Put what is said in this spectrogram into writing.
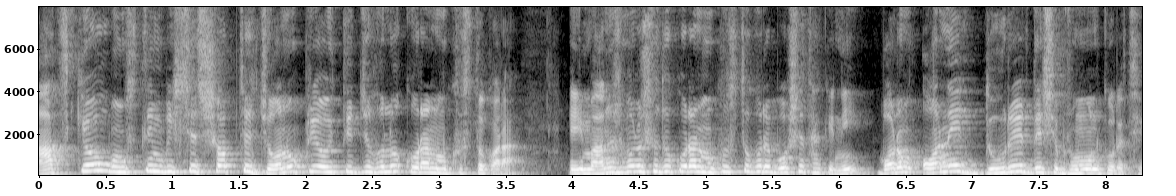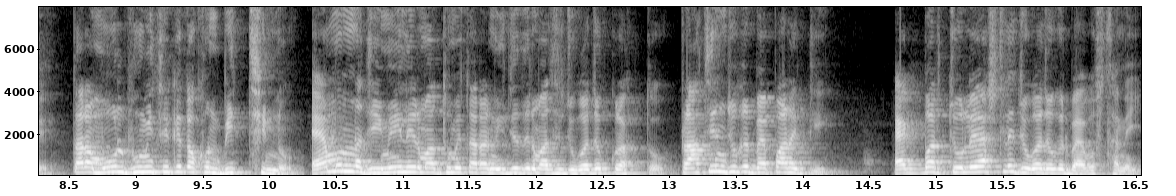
আজকেও মুসলিম বিশ্বের সবচেয়ে জনপ্রিয় ঐতিহ্য হলো কোরআন মুখস্থ করা। এই মানুষগুলো শুধু কোরআন মুখস্থ করে বসে থাকেনি, বরং অনেক দূরের দেশে ভ্রমণ করেছে। তারা মূল ভূমি থেকে তখন বিচ্ছিন্ন। এমন না যে ইমেইলের মাধ্যমে তারা নিজেদের মাঝে যোগাযোগ রাখত। প্রাচীন যুগের ব্যাপার এটি। একবার চলে আসলে যোগাযোগের ব্যবস্থা নেই।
